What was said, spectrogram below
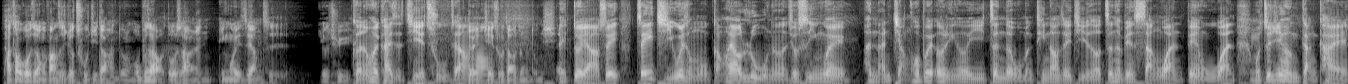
他透过这种方式就触及到很多人，我不知道有多少人因为这样子有去，可能会开始接触这样，对，接触到这种东西。哎，对啊，所以这一集为什么我赶快要录呢？就是因为很难讲会不会二零二一真的，我们听到这一集的时候，真的变三万，变五万。我最近很感慨。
